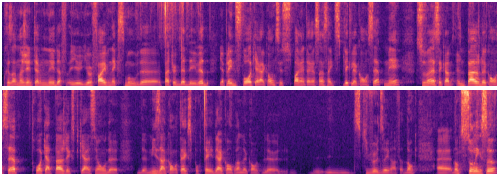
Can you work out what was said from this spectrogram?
présentement, j'ai terminé de Your Five Next Move de Patrick Bet-David. Il y a plein d'histoires qu'il raconte, c'est super intéressant, ça explique le concept, mais souvent, c'est comme une page de concept, trois, quatre pages d'explication, de, mise en contexte pour t'aider à comprendre le, ce qu'il veut dire, en fait. Donc, euh, donc, tu surlignes ça,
